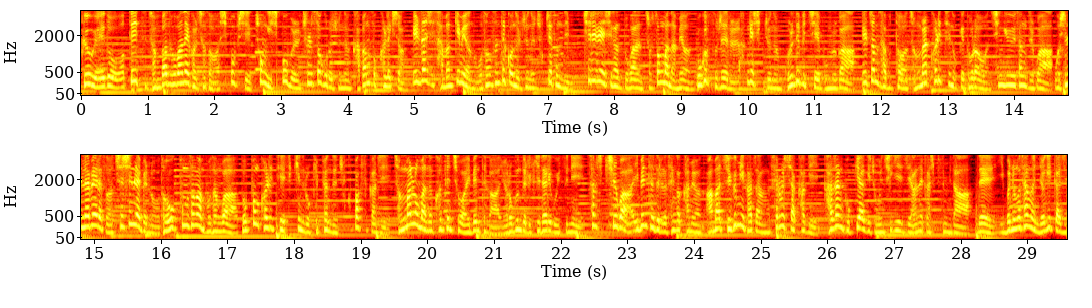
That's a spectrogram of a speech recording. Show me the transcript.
그 외에도 업데이트 전반 후반에 걸쳐서 10뽑씩 총 20뽑을 출석으로 주는 가방 속 컬렉션 1-4만 끼면 5성 선택권을 주는 축제 손님 7일의 시간 동안 접속만 하면 고급 소재를 한 개씩 주는 골드비치의 보물과 1.4부터 정말 퀄리티 높게 돌아온 신규 유상들과 50레벨에서 70레벨로 더욱 풍성한 보상과 높은 퀄리티의 스킨으로 개편된 축구박스까지 정말로 많은 컨텐츠와 이벤트가 여러분들을 기다리고 있으니 37과 이벤트들을 생각하면 아마 지금이 가장 새로 시작하기 가장 복귀하기 좋은 시기이지 않을까 싶습니다. 네 이번 영상은 여기까지입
